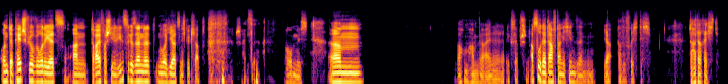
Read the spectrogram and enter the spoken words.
Und der Pageview wurde jetzt an drei verschiedene Dienste gesendet, nur hier hat es nicht geklappt. Scheiße, warum nicht? Ähm, warum haben wir eine Exception? Achso, der darf da nicht hinsenden. Ja, das ist richtig. Da hat er recht.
